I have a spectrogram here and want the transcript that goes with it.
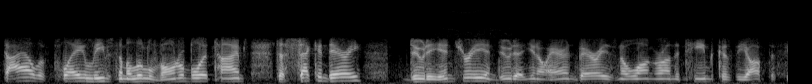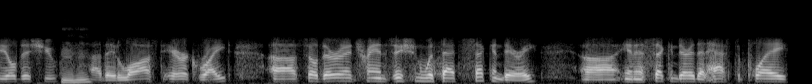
style of play leaves them a little vulnerable at times. The secondary, due to injury and due to you know Aaron Berry is no longer on the team because of the off the field issue. Uh, they lost Eric Wright, uh, so they're in a transition with that secondary, uh, in a secondary that has to play,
